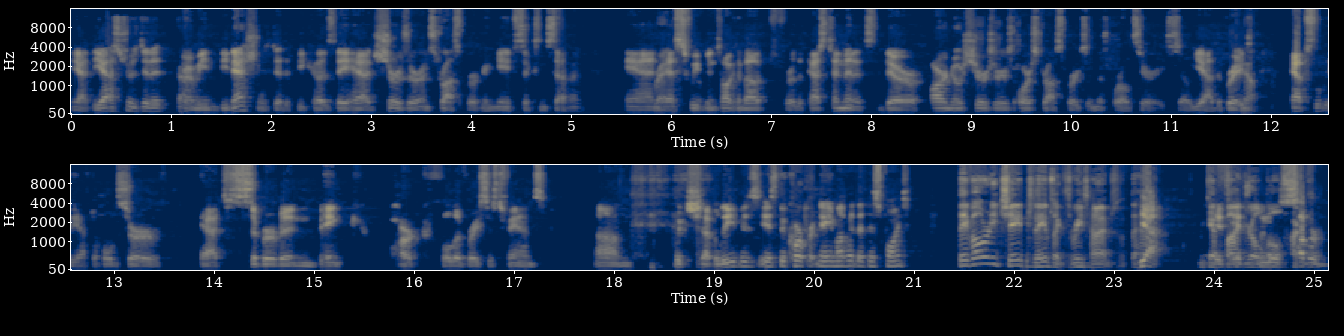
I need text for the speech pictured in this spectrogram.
Yeah, the Astros did it. I mean, the Nationals did it because they had Scherzer and Strasburg in Game Six and Seven. And right. as we've been talking about for the past 10 minutes, there are no Scherzers or Strasburgs in this World Series. So, yeah, the Braves no. absolutely have to hold serve at suburban bank park full of racist fans, um, which I believe is, is the corporate name of it at this point. They've already changed names like three times. What the hell? yeah. Like five year old suburb.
